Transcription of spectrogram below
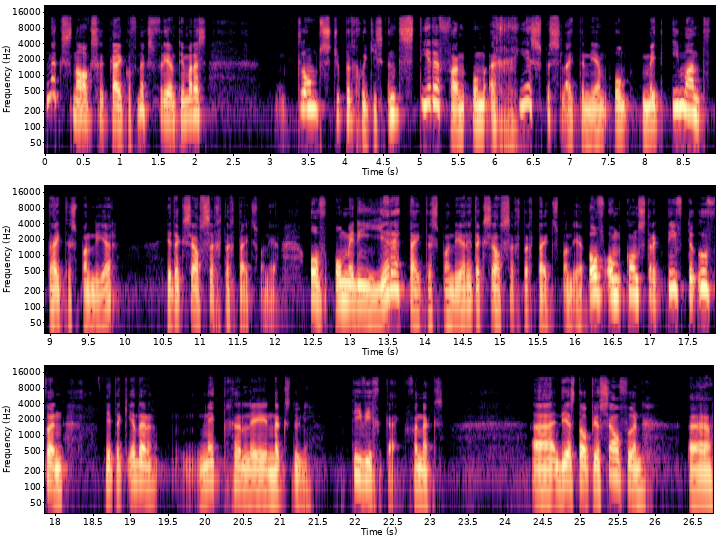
Niks snaaks gekyk of niks vreemd nie, maar dis klomp stupid goedjies in steede van om 'n geesbesluit te neem om met iemand tyd te spandeer het ek selfsugtig tyd spandeer of om met die Here tyd te spandeer het ek selfsugtig tyd spandeer of om konstruktief te oefen het ek eerder net gelê en niks doen nie TV gekyk vir niks uh dis op jou selfoon uh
